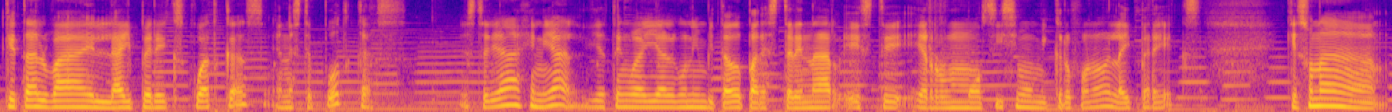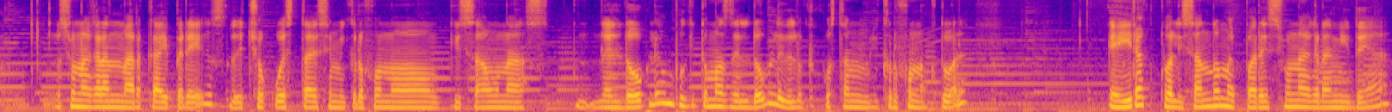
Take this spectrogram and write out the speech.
qué tal va el HyperX Quadcast en este podcast. Estaría genial. Ya tengo ahí algún invitado para estrenar este hermosísimo micrófono, el HyperX. Que es una, es una gran marca HyperX. De hecho, cuesta ese micrófono quizá unas el doble, un poquito más del doble de lo que cuesta mi micrófono actual. E ir actualizando me parece una gran idea.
